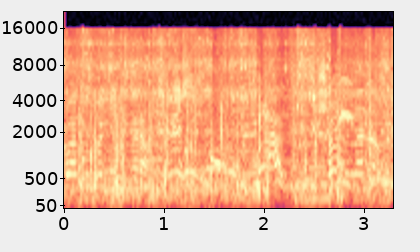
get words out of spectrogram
Thank you.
